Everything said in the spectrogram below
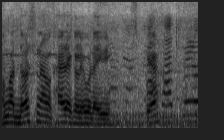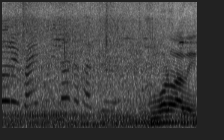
અમારે દર્શના ખારેક લેવડાવી. ક્યાં? ને મોડો આવે.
